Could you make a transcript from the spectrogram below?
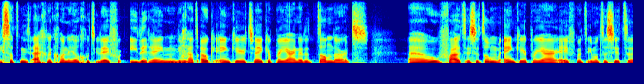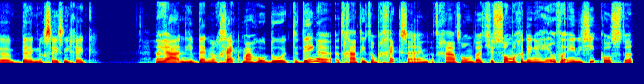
is dat niet eigenlijk gewoon een heel goed idee voor iedereen? Die mhm. gaat ook één keer, twee keer per jaar naar de tandarts. Uh, hoe fout is het om één keer per jaar even met iemand te zitten? Ben ik nog steeds niet gek? Nou ja, niet ben ik nog gek, maar hoe doe ik de dingen? Het gaat niet om gek zijn. Het gaat om dat je sommige dingen heel veel energie kosten.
